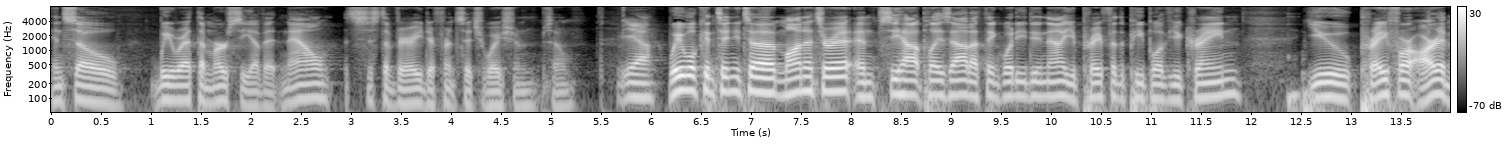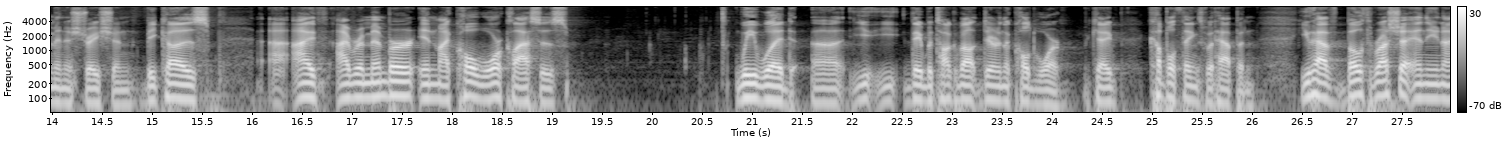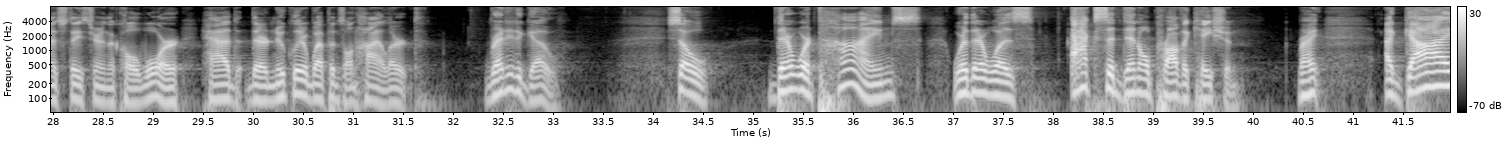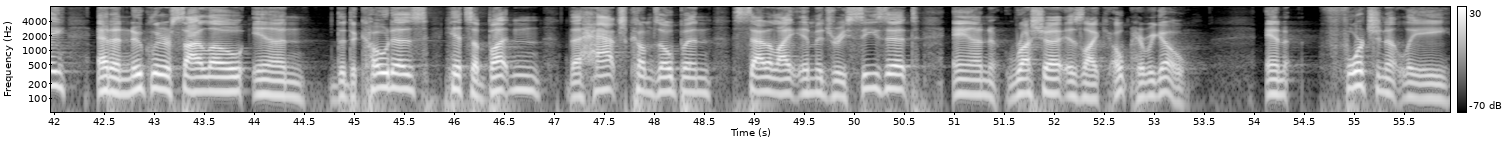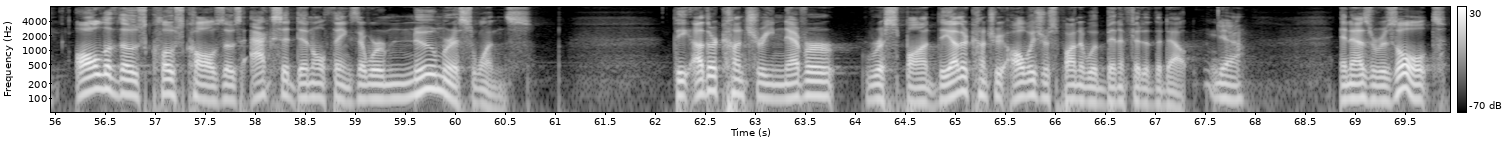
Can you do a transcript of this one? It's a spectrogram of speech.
And so we were at the mercy of it. Now it's just a very different situation. So yeah. we will continue to monitor it and see how it plays out. I think what do you do now? You pray for the people of Ukraine. You pray for our administration because I I remember in my Cold War classes we would uh, you, you, they would talk about during the Cold War. Okay, a couple things would happen. You have both Russia and the United States during the Cold War had their nuclear weapons on high alert, ready to go. So there were times where there was accidental provocation, right? A guy at a nuclear silo in the Dakotas hits a button, the hatch comes open, satellite imagery sees it, and Russia is like, oh, here we go. And fortunately, all of those close calls, those accidental things, there were numerous ones. The other country never respond. The other country always responded with benefit of the doubt. Yeah. And as a result,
